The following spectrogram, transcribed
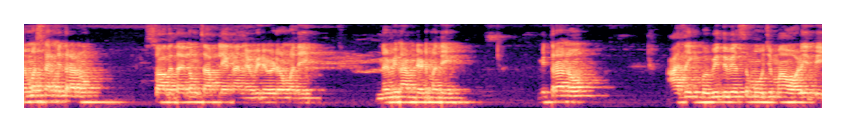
नमस्कार मित्रांनो. स्वागत आहे तुमचं आपल्या एका नवीन व्हिडिओमध्ये नवीन अपडेटमध्ये मित्रांनो आज एक भव्य दिव्य मौजे मावळ येथे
